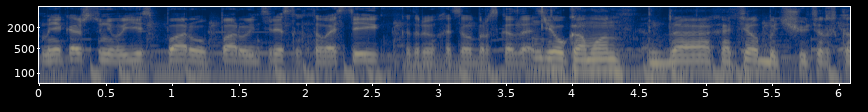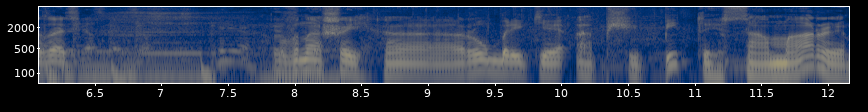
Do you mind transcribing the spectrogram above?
мне кажется, у него есть пару, пару интересных новостей, которые он хотел бы рассказать. Yo, come on. Да, хотел бы чуть-чуть рассказать в нашей э, рубрике «Общепиты Самары».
